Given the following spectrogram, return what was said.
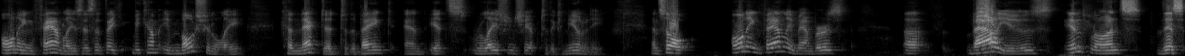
owning families is that they become emotionally connected to the bank and its relationship to the community. And so owning family members uh, values influence this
